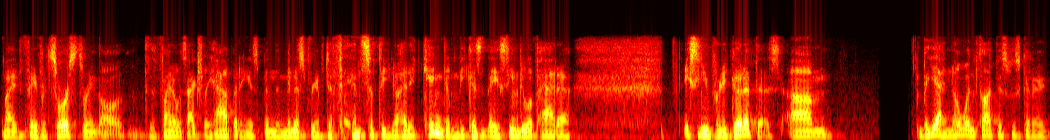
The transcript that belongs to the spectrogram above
my favorite source to find out what's actually happening has been the Ministry of Defense of the United Kingdom because they seem to have had a they seem pretty good at this. Um, but yeah, no one thought this was going to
